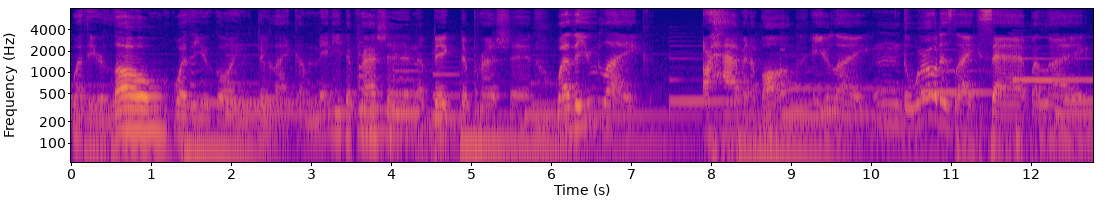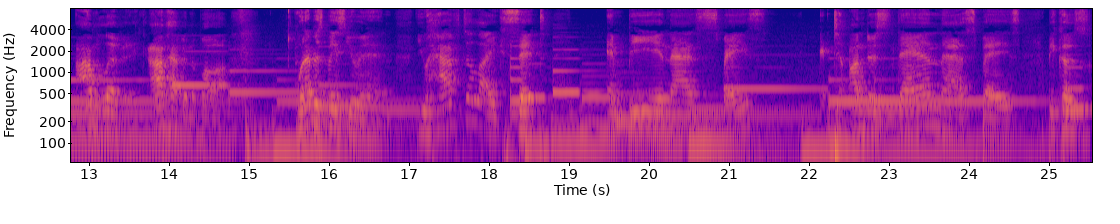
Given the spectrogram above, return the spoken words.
Whether you're low, whether you're going through like a mini depression, a big depression, whether you like are having a ball and you're like, mm, the world is like sad, but like I'm living, I'm having a ball. Whatever space you're in, you have to like sit and be in that space to understand that space because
